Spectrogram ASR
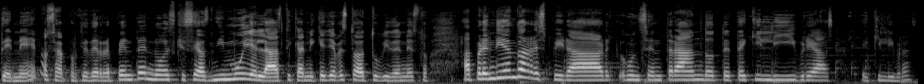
tener, o sea, porque de repente no es que seas ni muy elástica, ni que lleves toda tu vida en esto. Aprendiendo a respirar, concentrándote, te equilibras. ¿Equilibras?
